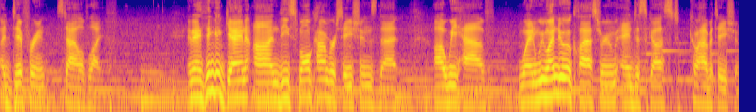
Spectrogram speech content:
a different style of life. And I think again on these small conversations that uh, we have when we went to a classroom and discussed cohabitation.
